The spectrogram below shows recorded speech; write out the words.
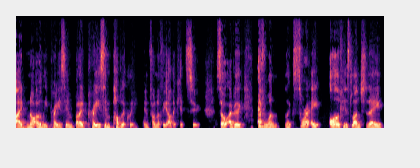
I'd not only praise him, but I'd praise him publicly in front of the other kids too. So I'd be like, everyone, like Sora ate all of his lunch today.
